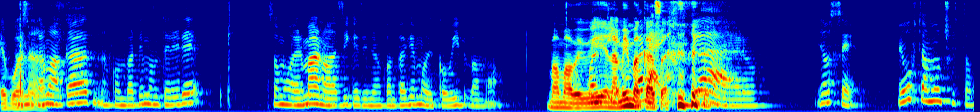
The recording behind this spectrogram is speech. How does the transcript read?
es Nos buena. acá, nos compartimos un tereré. Somos hermanos, así que si nos contagiamos de COVID, vamos. Vamos a vivir en la misma casa. Claro. No sé. Me gusta mucho esto.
